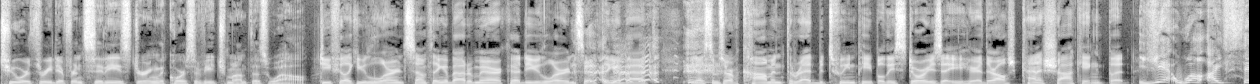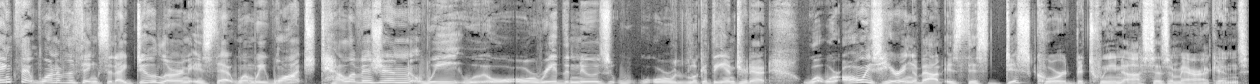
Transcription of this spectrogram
two or three different cities during the course of each month as well. Do you feel like you learned something about America? Do you learn something about you know some sort of common thread between people? These stories that you hear, they're all kind of shocking, but Yeah, well, I think that one of the things that I do learn is that when we watch television, we or, or read the news or look at the internet, what we're always hearing about is this discord between us as Americans.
